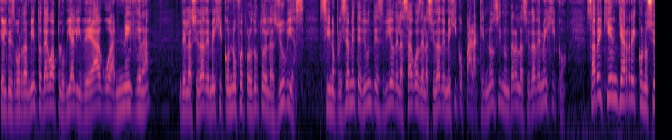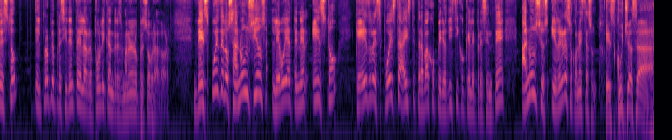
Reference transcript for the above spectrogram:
el desbordamiento de agua pluvial y de agua negra de la Ciudad de México no fue producto de las lluvias, sino precisamente de un desvío de las aguas de la Ciudad de México para que no se inundara la Ciudad de México. ¿Sabe quién ya reconoció esto? El propio presidente de la República, Andrés Manuel López Obrador. Después de los anuncios, le voy a tener esto, que es respuesta a este trabajo periodístico que le presenté. Anuncios y regreso con este asunto. Escuchas a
